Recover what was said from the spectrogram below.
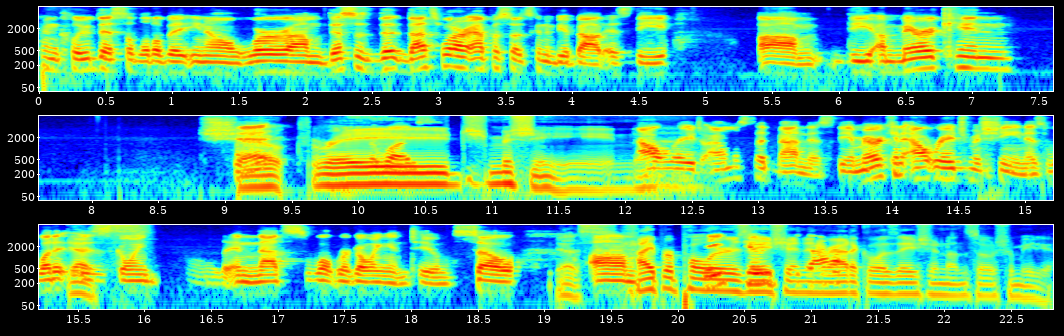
conclude this a little bit you know we're um, this is the, that's what our episode's going to be about is the um, the american shit Outrage machine. outrage i almost said madness the american outrage machine is what it is Yes. going and that's what we're going into so Yes. Um, Hyperpolarization and radicalization on social media.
